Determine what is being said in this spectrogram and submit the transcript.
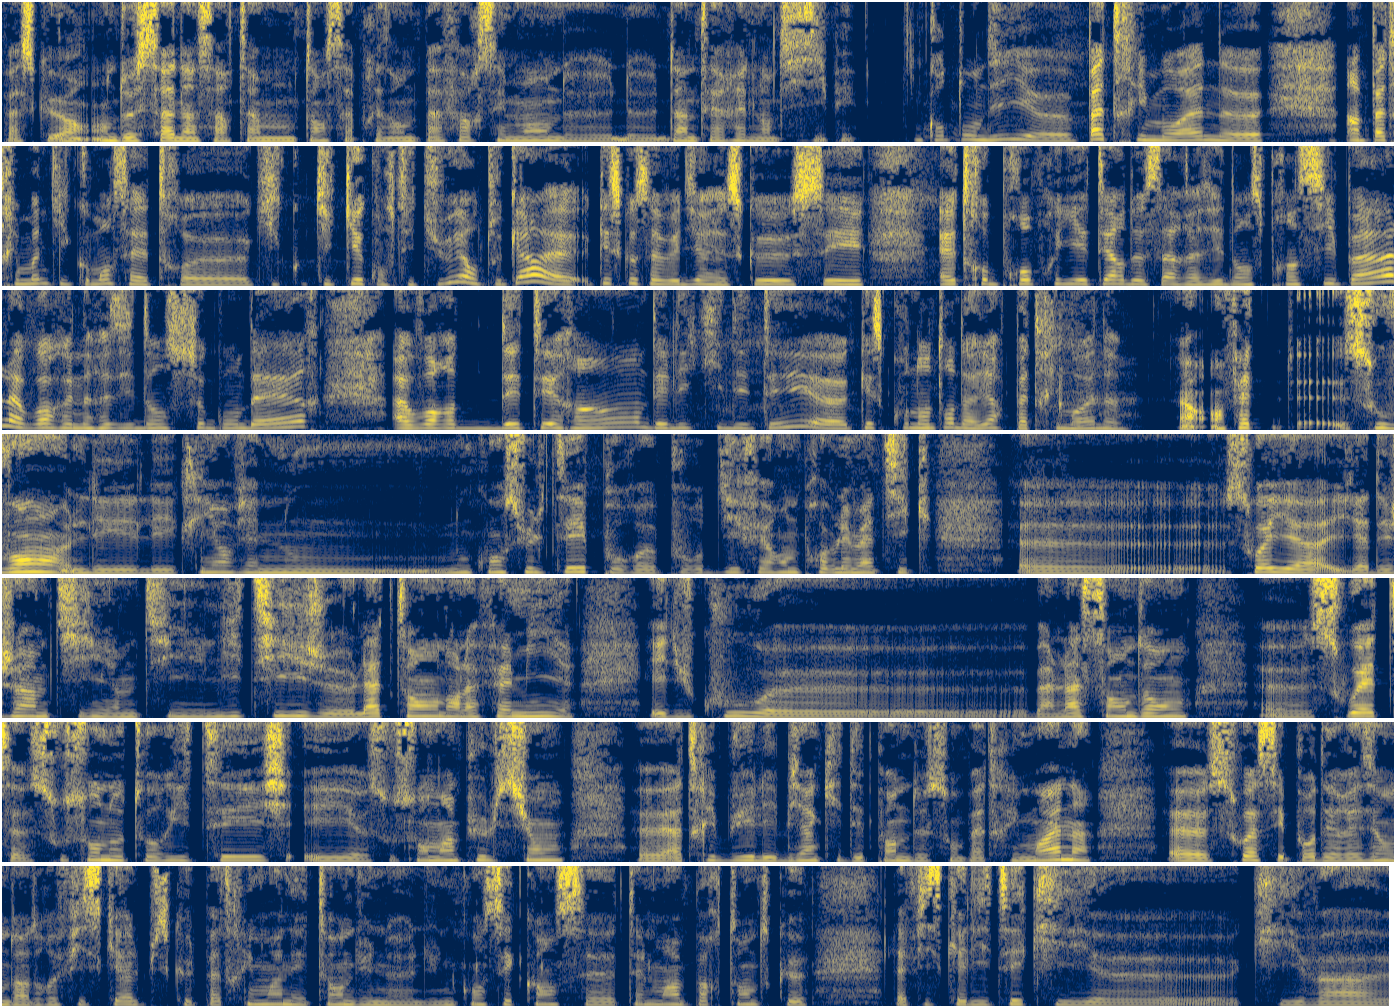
parce qu'en en deçà d'un certain montant, ça présente pas forcément d'intérêt de l'anticiper. Quand on dit patrimoine, un patrimoine qui commence à être, qui, qui, est constitué, en tout cas, qu'est-ce que ça veut dire? Est-ce que c'est être propriétaire de sa résidence principale, avoir une résidence secondaire, avoir des terrains, des liquidités. Euh, qu'est-ce qu'on entend derrière patrimoine? En fait, euh, souvent, les, les, clients viennent nous, nous consulter pour, euh, pour différentes problématiques. Euh, soit il y a, y a, déjà un petit, un petit litige latent dans la famille et du coup, euh, ben, l'ascendant euh, souhaite, sous son autorité et sous son impulsion, euh, attribuer les biens qui dépendent de son patrimoine. soit c'est pour des raisons d'ordre fiscal, puisque le patrimoine étant d'une conséquence tellement importante que la fiscalité qui, qui va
